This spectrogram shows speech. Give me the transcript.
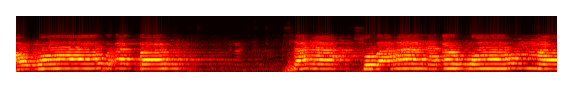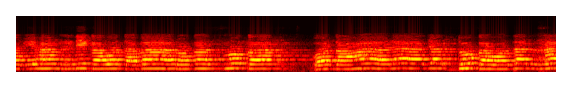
الله وتبارك اسمك وتعالى جدك وثنى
